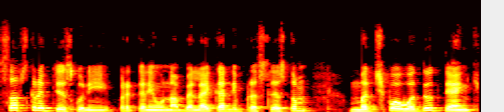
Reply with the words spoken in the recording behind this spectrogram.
సబ్స్క్రైబ్ చేసుకుని ప్రక్కనే ఉన్న బెల్ ఐకాన్ని ప్రెస్ చేస్తాం. మర్చిపోవద్దు. Thank you.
